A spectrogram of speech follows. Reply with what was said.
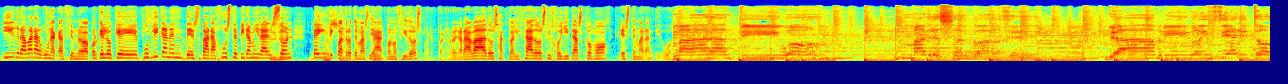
y grabar alguna canción nueva, porque lo que publican en Desbarajuste Piramidal son 24 Eso, temas ya sí. conocidos, bueno, pues regrabados, actualizados y joyitas como este mar antiguo. Mar antiguo, madre salvaje, de abrigo incierto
